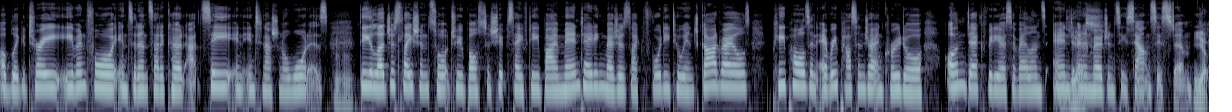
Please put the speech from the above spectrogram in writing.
obligatory even for incidents that occurred at sea in international waters. hmm The legislation sought to bolster ship safety by mandating measures like 42 inch guardrails, peepholes in every passenger and crew door, on deck video surveillance, and an emergency sound system. Yep.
